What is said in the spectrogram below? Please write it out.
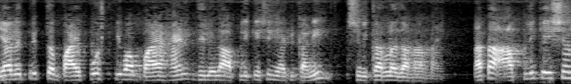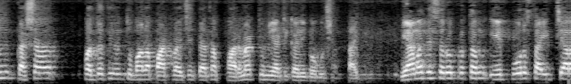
या व्यतिरिक्त बाय पोस्ट किंवा बाय हँड दिलेलं अप्लिकेशन या ठिकाणी स्वीकारलं जाणार नाही. आता अप्लिकेशन कशा पद्धतीने तुम्हाला पाठवायचे त्याचा फॉर्मॅट तुम्ही या ठिकाणी बघू शकता यामध्ये सर्वप्रथम ए फोर साईजच्या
